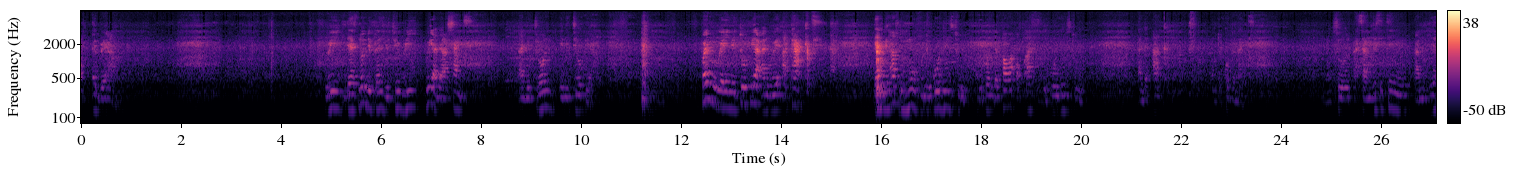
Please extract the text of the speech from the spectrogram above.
of Abraham. We, there's no difference between we, we are the Ashants and the throne in Ethiopia. When we were in Ethiopia and we were attacked, then we have to move with the golden stool because the power of us is the golden stool and the ark of the covenant. You know, so as I'm visiting you, I'm here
